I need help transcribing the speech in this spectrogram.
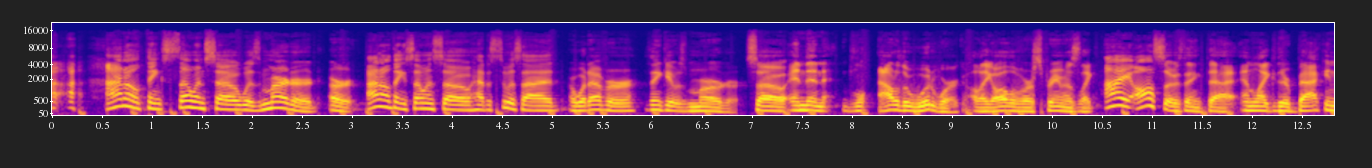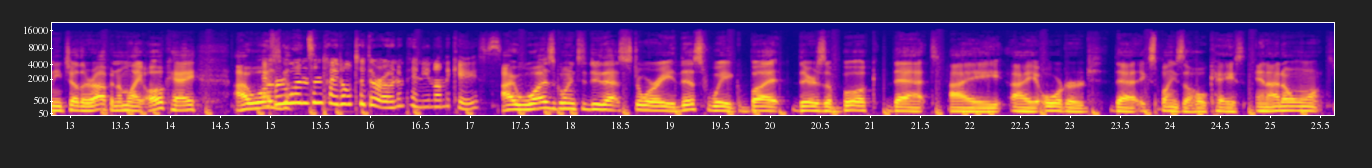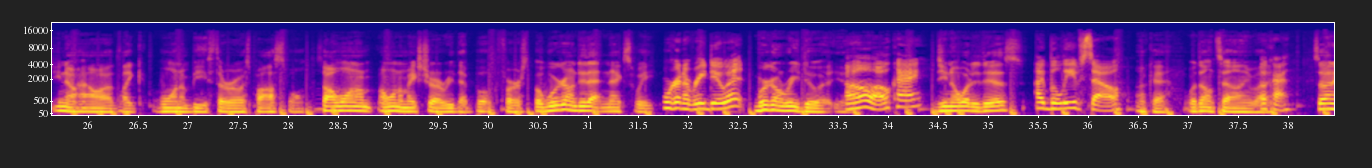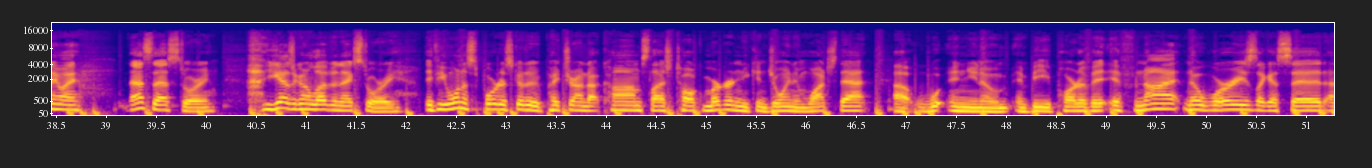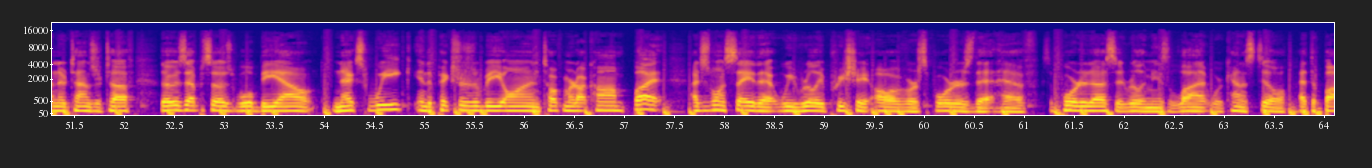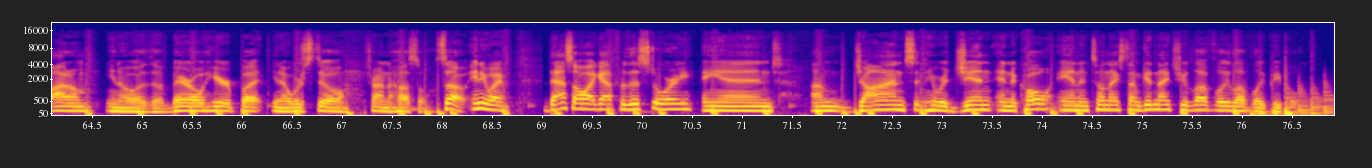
I don't think so and so was murdered, or I don't think so and so had a suicide, or whatever. I think it was murder. So, and then out of the woodwork, like all of our Supremos, like, I also think that. And like they're backing each other up. And I'm like, okay, I was. go- Everyone's entitled to their own opinion on the case. I was going to do that story this week, but there's a book that I I ordered that explains the whole case, and I don't want you know how I like want to be thorough as possible. So I want to I want to make sure I read that book first. But we're gonna do that next week. We're gonna redo it. We're gonna redo it. Yeah. Oh, okay. Do you know what it is? I believe so. Okay. Well, don't tell anybody. Okay. So anyway, that's that story. You guys are going to love the next story. If you want to support us, go to patreon.com slash talk murder and you can join and watch that uh, and, you know, and be part of it. If not, no worries. Like I said, I know times are tough. Those episodes will be out next week and the pictures will be on talkmurder.com. But I just want to say that we really appreciate all of our supporters that have supported us. It really means a lot. We're kind of still at the bottom, you know, of the barrel here, but, you know, we're still trying to hustle. So anyway, that's all I got for this story. And I'm John sitting here with Jen and Nicole. And until next time, good night, you lovely, lovely people.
